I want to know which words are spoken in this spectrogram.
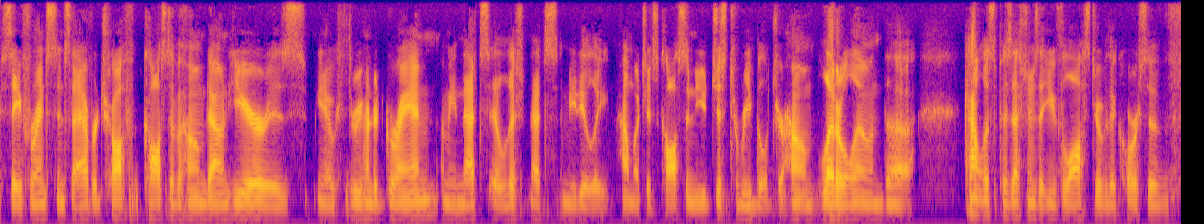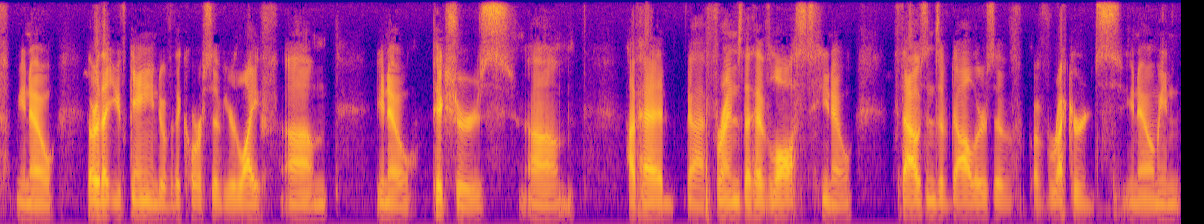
say for instance, the average cost of a home down here is you know 300 grand. I mean, that's that's immediately how much it's costing you just to rebuild your home, let alone the countless possessions that you've lost over the course of you know or that you've gained over the course of your life. Um, you know, pictures. Um, I've had uh, friends that have lost, you know, thousands of dollars of, of records. You know, I mean,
